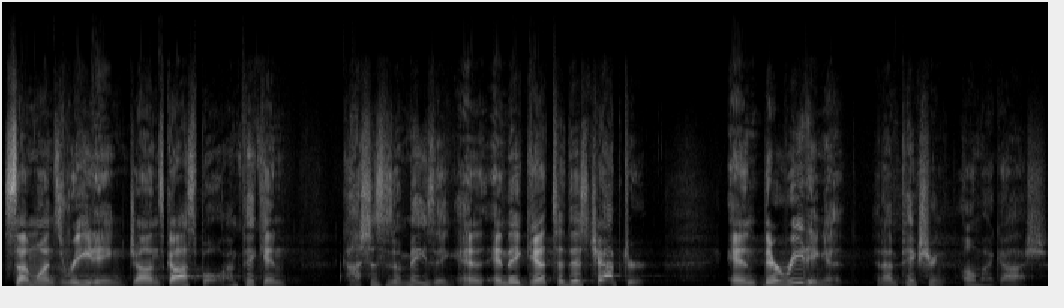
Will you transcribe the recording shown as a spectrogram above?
someone's reading John's gospel. I'm thinking, gosh, this is amazing. And, and they get to this chapter, and they're reading it. And I'm picturing, oh my gosh,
